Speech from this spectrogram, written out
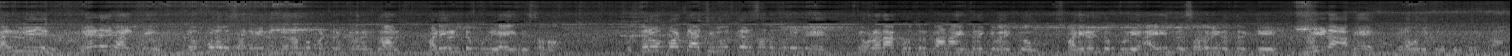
கல்வியில் வேலை வாய்ப்பில் எவ்வளவு சதவீதம் நிரப்பப்பட்டிருக்கிறது என்றால் பனிரெண்டு புள்ளி ஐந்து சதம். உத்தரவு போட்டாச்சு இருபத்தேழு சதவீதம் கொடுங்க எவ்வளோடா கொடுத்துருக்கானா இன்றைக்கு வரைக்கும் பனிரெண்டு புள்ளி ஐந்து சதவீதத்திற்கு கீழாக இடஒதுக்கீடு கொடுத்திருக்கிறார்.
